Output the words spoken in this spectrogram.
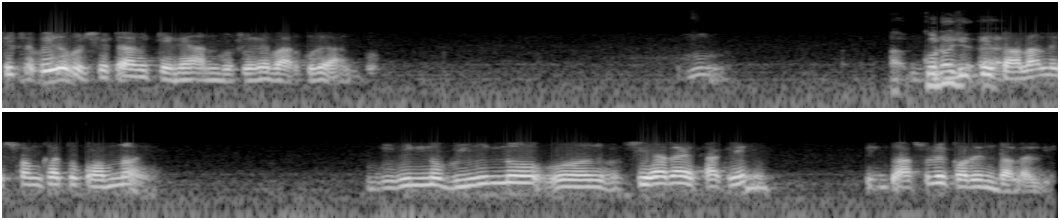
সেটা বেরোবে, সেটা আমি টেনে আনব, টেনে বার করে আনব। কোনো দালালের সংখ্যা তো কম নয়। বিভিন্ন বিভিন্ন চেহারায় থাকেন কিন্তু আসলে করেন দালালি।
